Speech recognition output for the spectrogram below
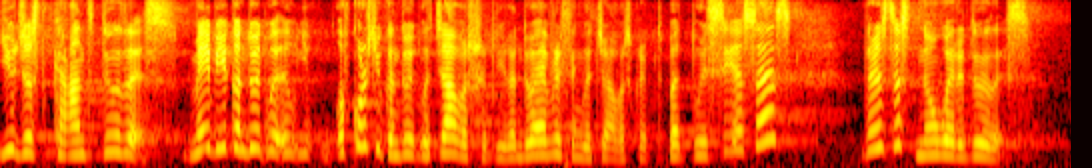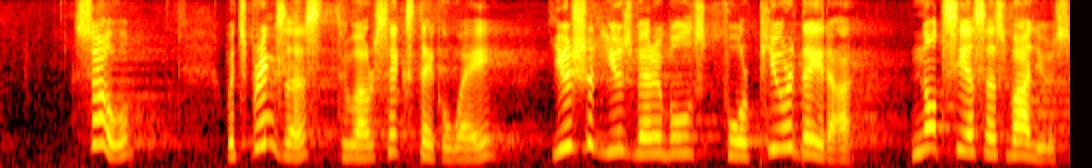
You just can't do this. Maybe you can do it with, of course, you can do it with JavaScript. You can do everything with JavaScript. But with CSS, there's just no way to do this. So, Which brings us to our sixth takeaway. You should use variables for pure data, not CSS values.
